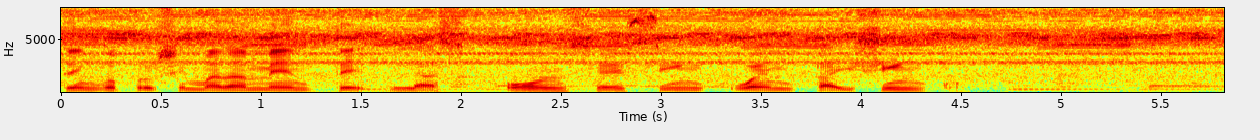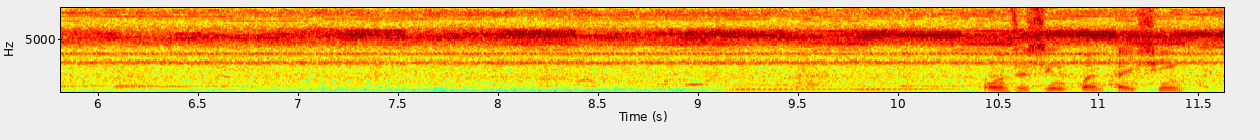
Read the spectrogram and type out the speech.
Tengo aproximadamente las 11.55. $11.55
